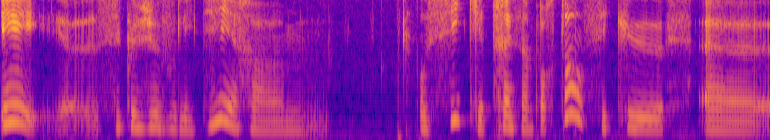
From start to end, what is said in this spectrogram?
Et euh, ce que je voulais dire euh, aussi, qui est très important, c'est que euh,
